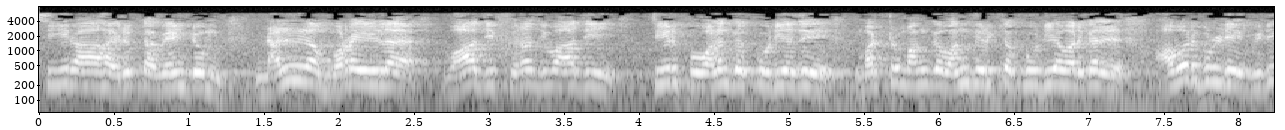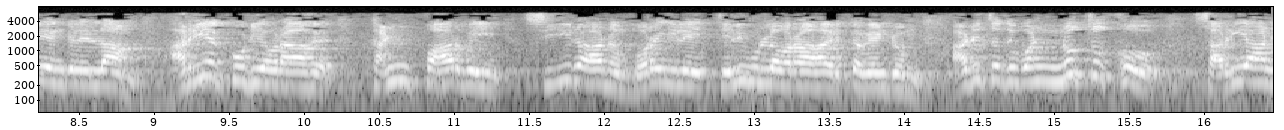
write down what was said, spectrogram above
சீராக இருக்க வேண்டும். நல்ல முறையில வாதி பிரதிவாதி தீர்ப்பு வழங்கக்கூடியது. மற்றும் அங்கு வந்திருக்கக்கூடியவர்கள் அவர்களுடைய விடயங்கள் எல்லாம் அறியக்கூடியவராக கண் பார்வை சீரான முறையிலே தெளிவுள்ளவராக இருக்க வேண்டும். அடுத்தது வன்னுத்துக்கு சரியான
